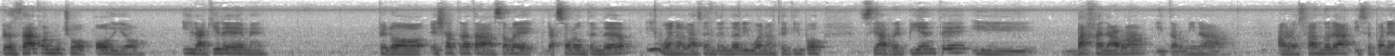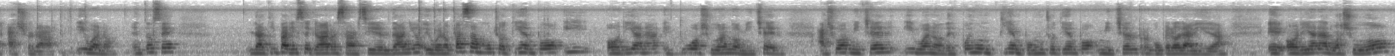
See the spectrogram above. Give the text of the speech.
pero estaba con mucho odio, y la quiere M pero ella trata de, hacerle, de hacerlo entender y bueno, lo hace entender y bueno, este tipo se arrepiente y baja el arma y termina abrazándola y se pone a llorar. Y bueno, entonces la tipa dice que va a resarcir el daño y bueno, pasa mucho tiempo y Oriana estuvo ayudando a Michelle. Ayuda a Michelle y bueno, después de un tiempo, mucho tiempo, Michelle recuperó la vida. Eh, Oriana lo ayudó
